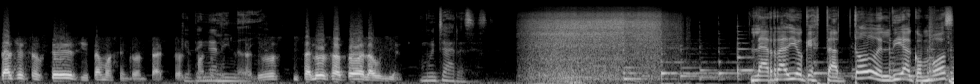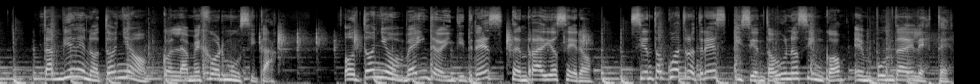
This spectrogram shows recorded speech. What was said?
Gracias a ustedes y estamos en contacto. Que muchos lindo día. saludos y saludos a toda la audiencia. Muchas gracias. La radio que está todo el día con vos, también en otoño con la mejor música. Otoño 2023 en Radio 0, 104.3 y 101.5 en Punta del Este.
